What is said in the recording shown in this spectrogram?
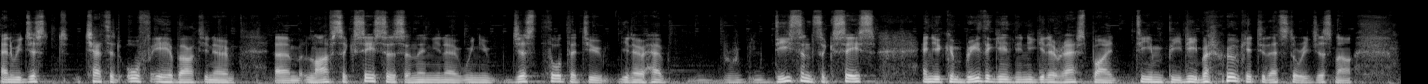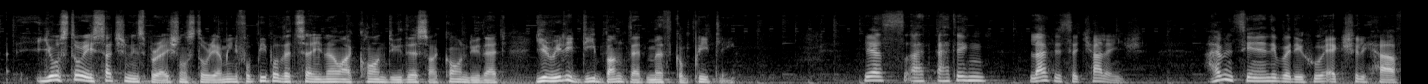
and we just chatted off air about you know um, life successes, and then you know when you just thought that you you know have decent success and you can breathe again, then you get harassed by TMPD. But we'll get to that story just now. Your story is such an inspirational story. I mean, for people that say, no, I can't do this, I can't do that, you really debunk that myth completely. Yes, I, I think life is a challenge. I haven't seen anybody who actually have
